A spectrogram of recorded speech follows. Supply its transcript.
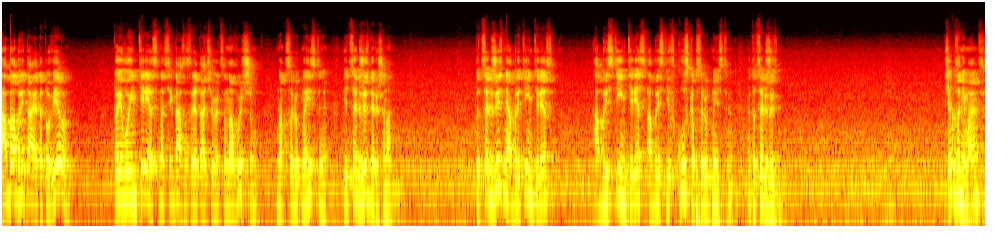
обретает эту веру, то его интерес навсегда сосредотачивается на высшем, на абсолютной истине, и цель жизни решена. То есть цель жизни обрети интерес, обрести интерес, обрести вкус к абсолютной истине. Это цель жизни. Чем занимаемся?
